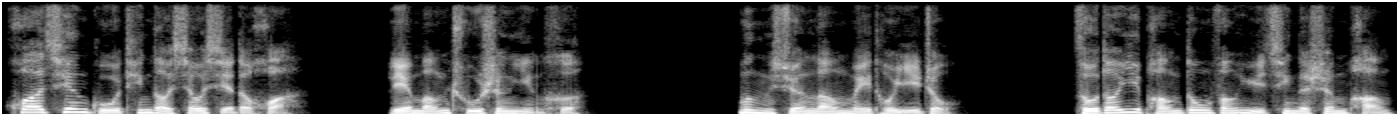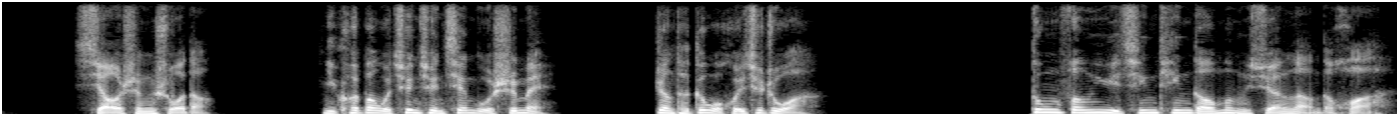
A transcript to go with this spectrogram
花千骨听到萧协的话，连忙出声应和。孟玄朗眉头一皱。走到一旁东方玉清的身旁，小声说道：“你快帮我劝劝千古师妹，让她跟我回去住啊。”东方玉清听到孟玄朗的话，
